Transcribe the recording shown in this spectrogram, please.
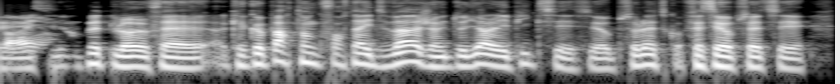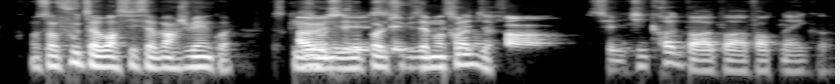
pareil. hein. en fait, le- quelque part, tant que Fortnite va, j'ai envie de te dire, l'Epic, c'est c'est obsolète. Quoi. Enfin, c'est obsolète, c'est On s'en fout de savoir si ça marche bien, quoi. Parce qu'ils Ah ont oui, les c'est épaules suffisamment solides. enfin, c'est une petite crotte par rapport à Fortnite, quoi.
